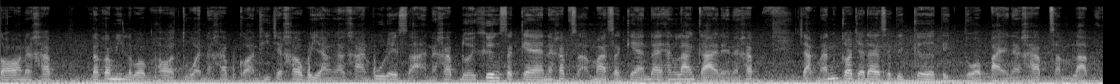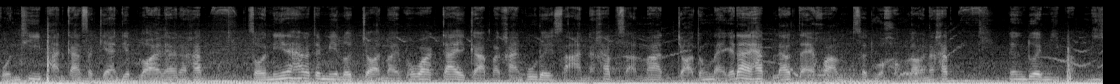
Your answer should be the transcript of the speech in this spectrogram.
กรองนะครับ แล้วก็มีรปภตรวจนะครับ ก่อนที่จะเข้าไปยังอาคารผู้โดยสารนะครับ โดยเครื่องสแกนนะครับ สามารถสแกนได้ทั้งร่างกายเลยนะครับ จากนั้นก็จะได้สติกเกอร์ติดตัวไปนะครับสำหรับคนที่ผ่านการสแกนเรียบร้อยแล้วนะครับโซนนี้นะครับก็จะมีรถจอดหน่อยเพราะว่าใกล้กับอาคารผู้โดยสารนะครับ สามารถจอดตรงไหนก็ได้ครับ แล้วแต่ความสะดวกของเรานะครับ เนื่องด้วยมีมี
